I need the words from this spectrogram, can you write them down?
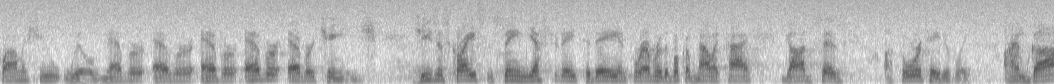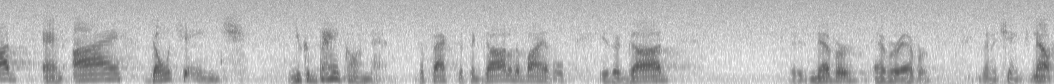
promise you will never, ever, ever, ever, ever change. Jesus Christ, the same yesterday, today, and forever. The book of Malachi, God says authoritatively, I am God and I don't change. You can bank on that. The fact that the God of the Bible is a God that is never, ever, ever going to change. Now,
